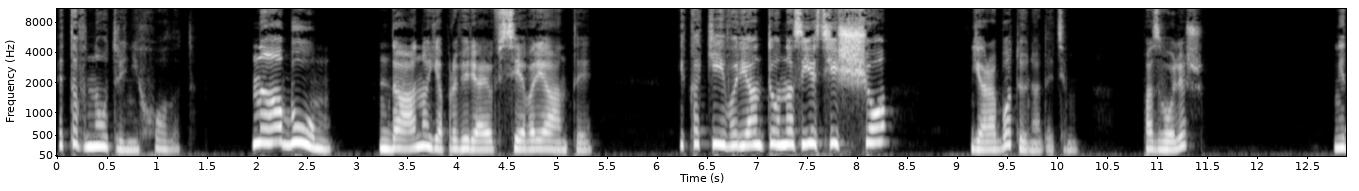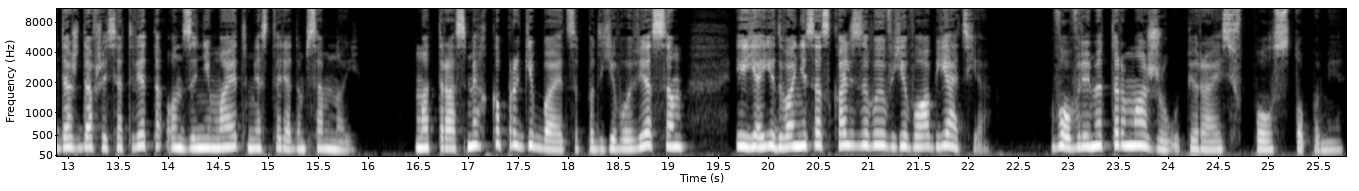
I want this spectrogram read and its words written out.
Это внутренний холод. Наобум! Да, но я проверяю все варианты. И какие варианты у нас есть еще? Я работаю над этим. Позволишь? Не дождавшись ответа, он занимает место рядом со мной. Матрас мягко прогибается под его весом, и я едва не соскальзываю в его объятья. Вовремя торможу, упираясь в пол стопами.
